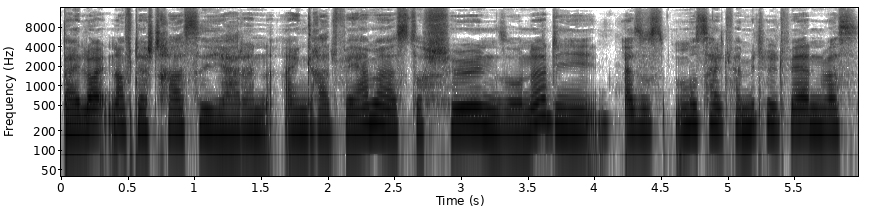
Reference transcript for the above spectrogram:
Bei Leuten auf der Straße, ja, dann ein Grad wärmer ist doch schön, so, ne? Die, also es muss halt vermittelt werden, was,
